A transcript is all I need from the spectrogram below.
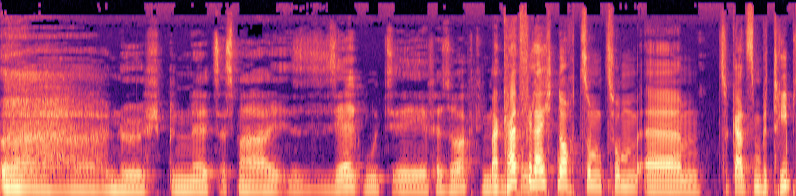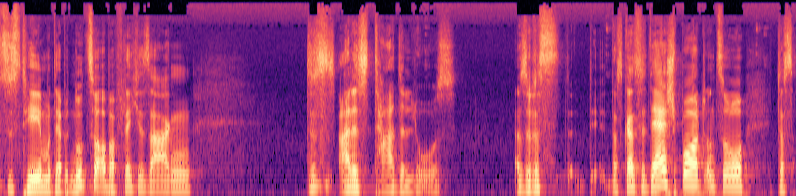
Äh, nö, ich bin jetzt erstmal sehr gut äh, versorgt. Man kann vielleicht noch zum, zum, ähm, zum ganzen Betriebssystem und der Benutzeroberfläche sagen, das ist alles tadellos. Also das, das ganze Dashboard und so, das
